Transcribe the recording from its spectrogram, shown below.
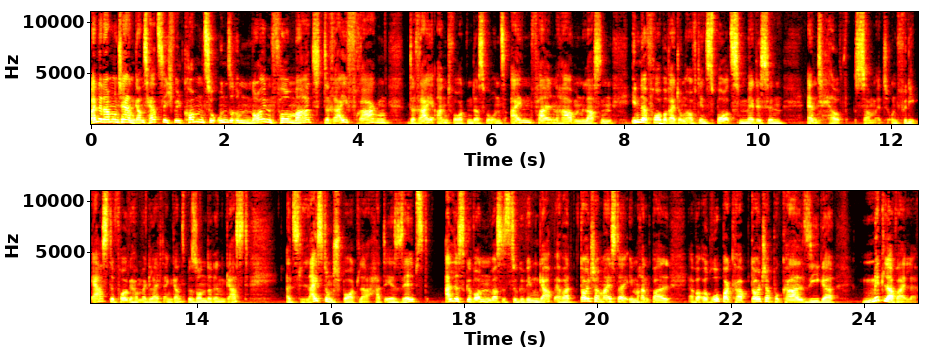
Meine Damen und Herren, ganz herzlich willkommen zu unserem neuen Format Drei Fragen, drei Antworten, das wir uns einfallen haben lassen in der Vorbereitung auf den Sports Medicine and Health Summit. Und für die erste Folge haben wir gleich einen ganz besonderen Gast. Als Leistungssportler hat er selbst alles gewonnen, was es zu gewinnen gab. Er war deutscher Meister im Handball, er war Europacup, deutscher Pokalsieger. Mittlerweile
